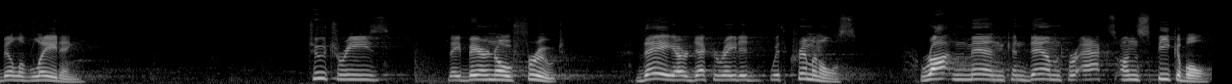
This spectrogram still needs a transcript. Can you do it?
bill of lading. Two trees they bear no fruit. They are decorated with criminals, rotten men condemned for acts unspeakable,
